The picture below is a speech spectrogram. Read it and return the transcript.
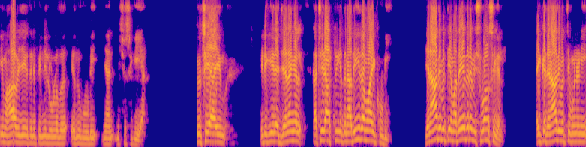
ഈ മഹാവിജയത്തിന് പിന്നിലുള്ളത് എന്നുകൂടി ഞാൻ വിശ്വസിക്കുകയാണ്. തീർച്ചയായും ഇടുക്കിയിലെ ജനങ്ങൾ കക്ഷി രാഷ്ട്രീയത്തിന് അതീതമായി കൂടി ജനാധിപത്യ മതേതര വിശ്വാസികൾ ഐക്യ ജനാധിപത്യ മുന്നണി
